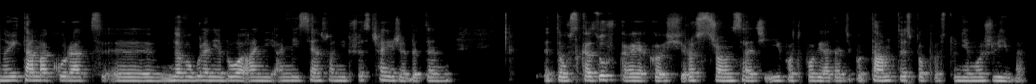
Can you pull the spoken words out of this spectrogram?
no i tam akurat y, no w ogóle nie było ani, ani sensu, ani przestrzeni, żeby ten, tą wskazówkę jakoś roztrząsać i podpowiadać, bo tam to jest po prostu niemożliwe.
